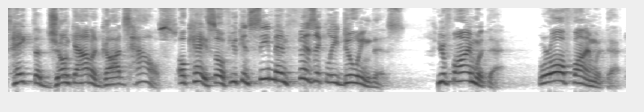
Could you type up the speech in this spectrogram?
Take the junk out of God's house. Okay, so if you can see men physically doing this, you're fine with that. We're all fine with that.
